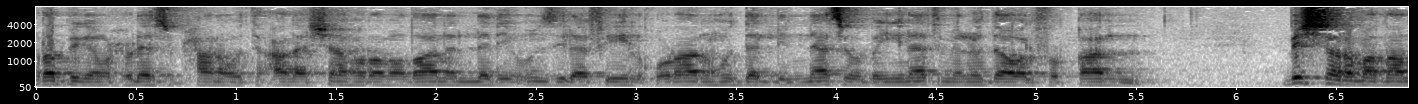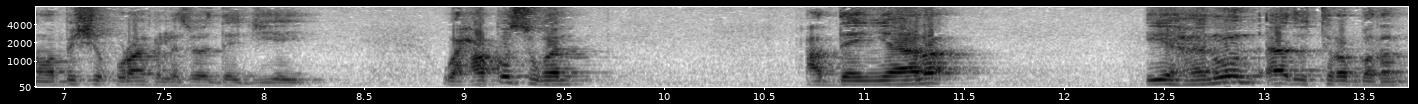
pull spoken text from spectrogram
rabbigan wuxuu lehy subxaana wa tacala shahru ramadaan aladi unzila fiihi lqur'aan hudan linnaasi wabayinaati min alhuda walfurqaan. Bisha ramadaan waa bishii qur'aanka la soo dejiyey. Waxaa ku sugan caddeynyaalo iyo hanuun aada u tiro badan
